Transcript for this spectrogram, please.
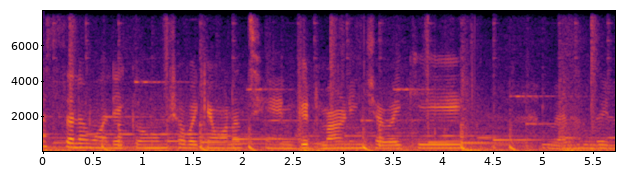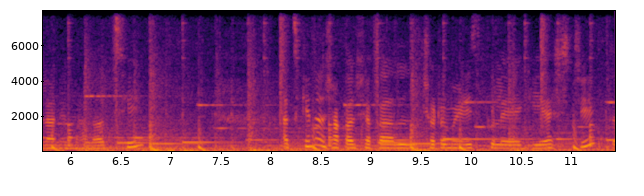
আসসালামু আলাইকুম, সবাই কেমন আছেন? গুড মর্নিং সবাইকে। আমি আলহামদুলিল্লাহ ভালো আছি। আজকে না সকাল সকাল ছোট মেয়ের স্কুলে গিয়ে আসছি, তো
